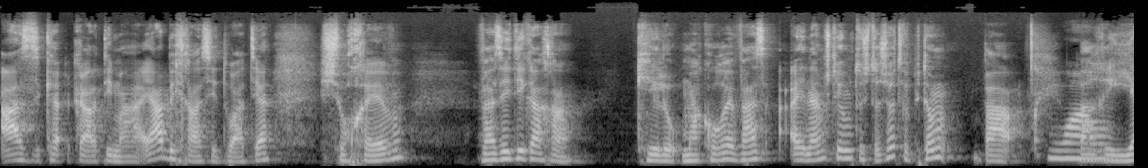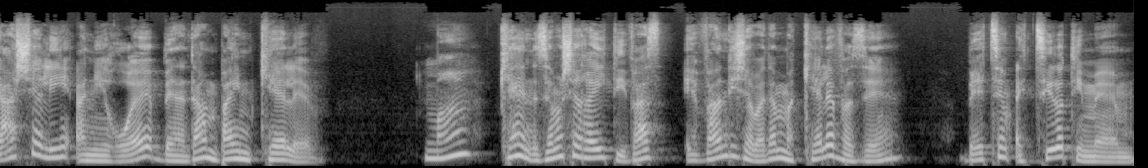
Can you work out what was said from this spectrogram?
אז קראתי מה היה בכלל הסיטואציה, שוכב, ואז הייתי ככה, כאילו, מה קורה? ואז העיניים שלי מטושטשות, ופתאום ב- וואו. בראייה שלי אני רואה בן אדם בא עם כלב. מה? כן, זה מה שראיתי, ואז הבנתי שהבן אדם עם הכלב הזה, בעצם הציל אותי מהם.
